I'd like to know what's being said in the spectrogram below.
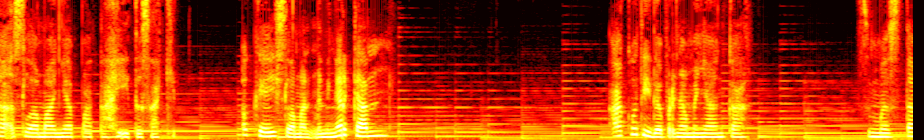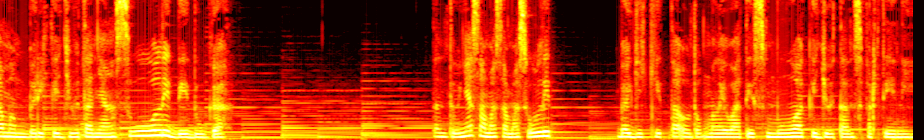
tak selamanya patah itu sakit. Oke, selamat mendengarkan. Aku tidak pernah menyangka semesta memberi kejutan yang sulit diduga tentunya sama-sama sulit bagi kita untuk melewati semua kejutan seperti ini.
